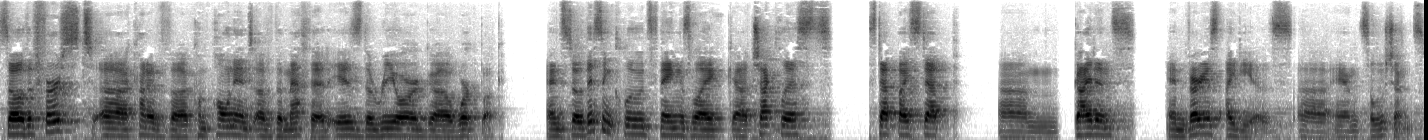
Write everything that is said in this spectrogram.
So the first uh, kind of uh, component of the method is the reorg uh, workbook. And so this includes things like uh, checklists, step-by-step um, guidance, and various ideas uh, and solutions.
